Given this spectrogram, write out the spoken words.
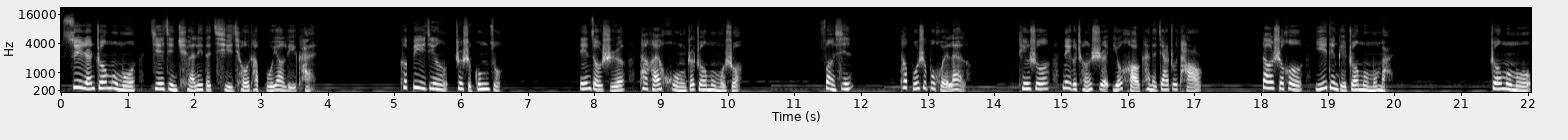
虽然庄木木竭尽全力的祈求他不要离开，可毕竟这是工作。临走时，他还哄着庄木木说：“放心，他不是不回来了。听说那个城市有好看的夹竹桃，到时候一定给庄木木买。”庄木木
